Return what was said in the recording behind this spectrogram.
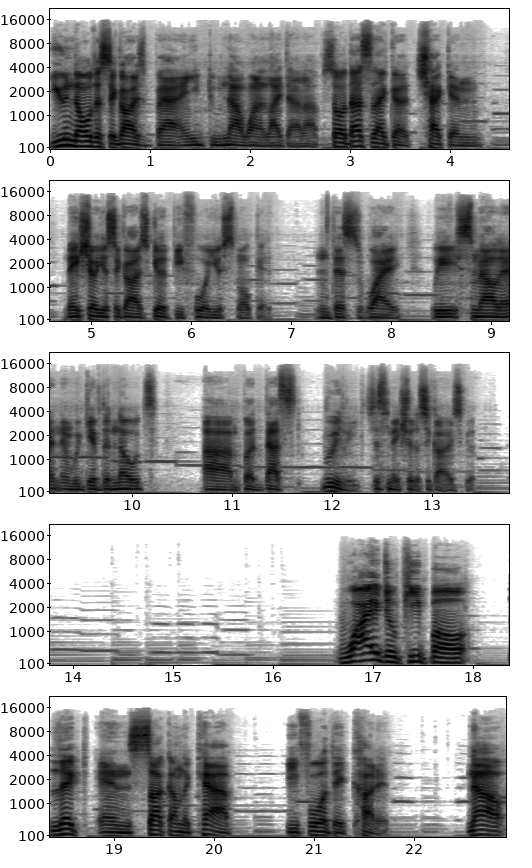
you know the cigar is bad and you do not want to light that up. So that's like a check and make sure your cigar is good before you smoke it. And this is why we smell it and we give the notes um, but that's really just make sure the cigar is good. Why do people lick and suck on the cap before they cut it? Now,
